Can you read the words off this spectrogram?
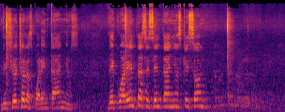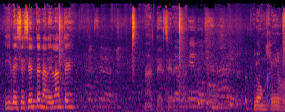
18 a los 40 años. De 40 a 60 años, ¿qué son? Y de 60 en adelante. Ah, tercera. Longevos.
